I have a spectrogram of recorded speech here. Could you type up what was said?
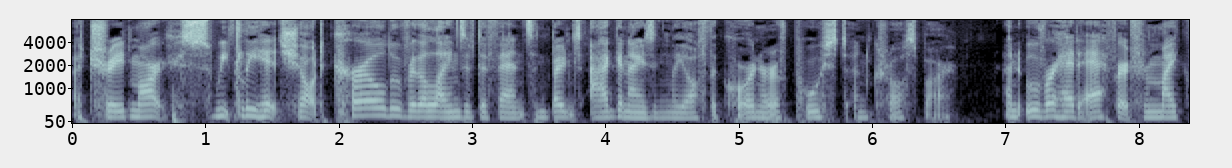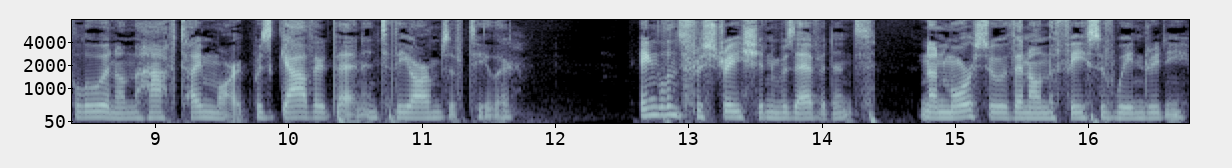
A trademark, sweetly hit shot curled over the lines of defence and bounced agonisingly off the corner of post and crossbar. An overhead effort from Michael Owen on the half time mark was gathered then into the arms of Taylor. England's frustration was evident, none more so than on the face of Wayne Rooney.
